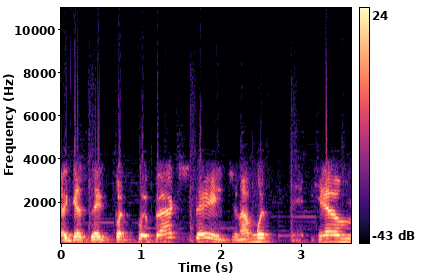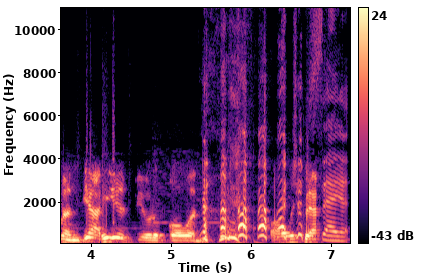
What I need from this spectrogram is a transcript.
I guess they, but we're backstage, and I'm with him, and yeah, he is beautiful, and always Just act- say it.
